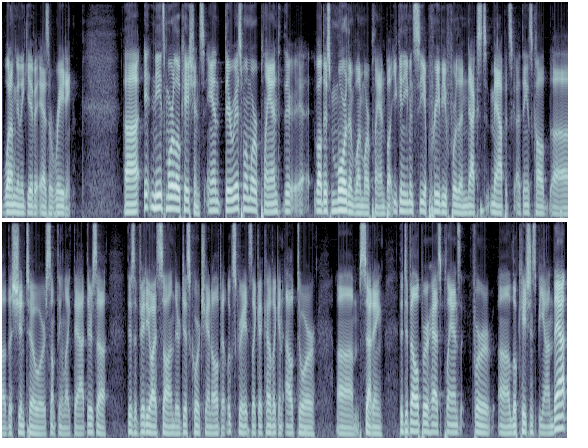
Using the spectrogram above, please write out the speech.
what I'm going to give it as a rating. Uh, it needs more locations, and there is one more planned. There, well, there's more than one more planned, but you can even see a preview for the next map. It's I think it's called uh, the Shinto or something like that. There's a there's a video I saw on their Discord channel of it. Looks great. It's like a kind of like an outdoor um, setting. The developer has plans for uh, locations beyond that.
